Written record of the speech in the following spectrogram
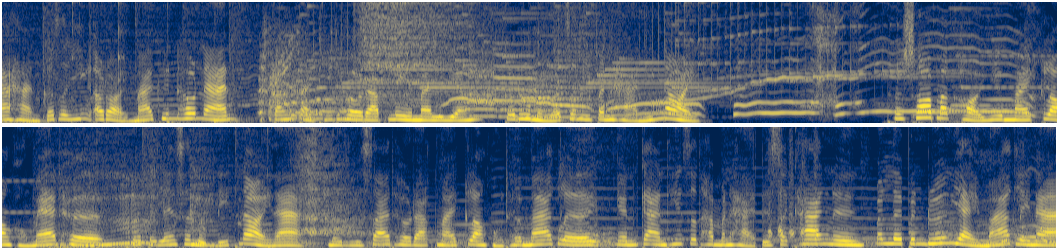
อาหารก็จะยิ่งอร่อยมากขึ้นเท่านั้น ตั้งแต่ที่เธอรับเมย์มาเลี้ยง ก็ดูเหมือนว่าจะมีปัญหานิดหน่อย เธอชอบมาขอยืมไม้กลองของแม่เธอ เพื่อไปเล่นสนุกนิดหน่อยน่ะเมลิซาเธอรักไม้กลองของเธอมากเลยงั้นการที่จะทำมันหายไปสักข้างหนึ่งมันเลยเป็นเรื่องใหญ่มากเลยนะ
